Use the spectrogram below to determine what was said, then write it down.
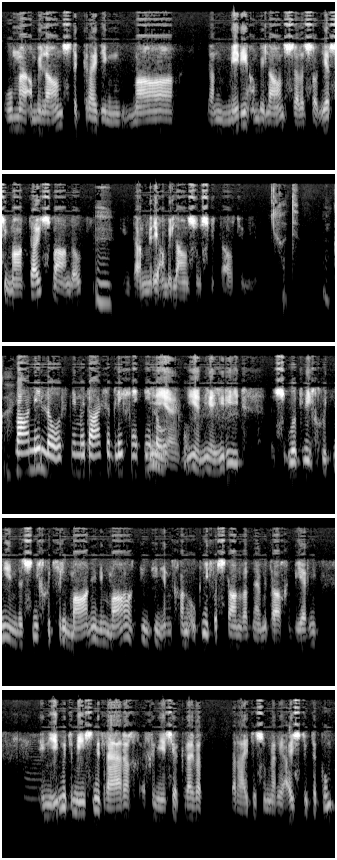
om 'n ambulans te kry die ma dan met die ambulans hulle sal eers die ma tuis behandel mm. en dan met die ambulans hospitaal toe neem. Goed. Okay. Maar nie los nie, moet asseblief net nie los. Nee, nee, nee, hierdie is ook nie goed nie en dit is nie goed vir die ma nie. Die ma teen teen gaan ook nie verstaan wat nou met haar gebeur nie. En hier moet mense net regtig 'n geneesheer kry wat bereid is om na die huis toe te kom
